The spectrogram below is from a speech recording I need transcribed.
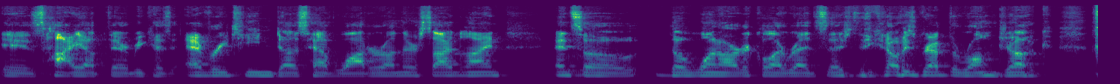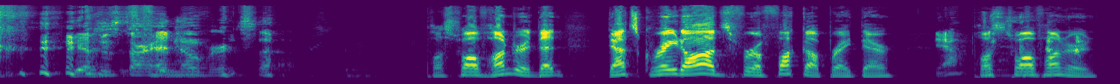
is high up there because every team does have water on their sideline. And so the one article I read says they could always grab the wrong jug Yeah. to start heading over. So Plus twelve hundred. That that's great odds for a fuck up right there. yeah, Plus twelve hundred.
